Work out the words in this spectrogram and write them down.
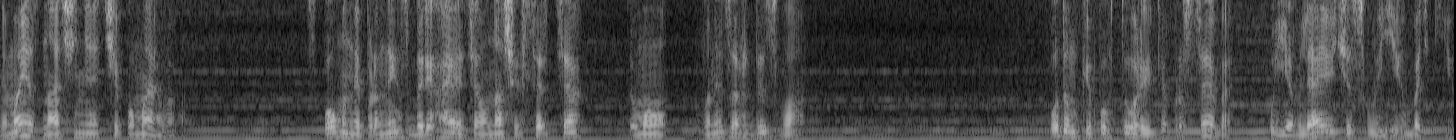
Немає значення, чи померла вона. Спомини про них зберігаються у наших серцях, тому вони завжди з вами. Подумки повторюйте про себе, уявляючи своїх батьків.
